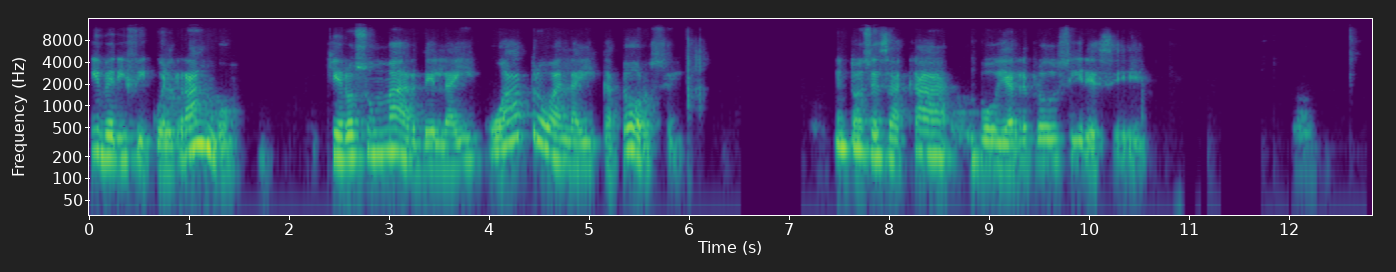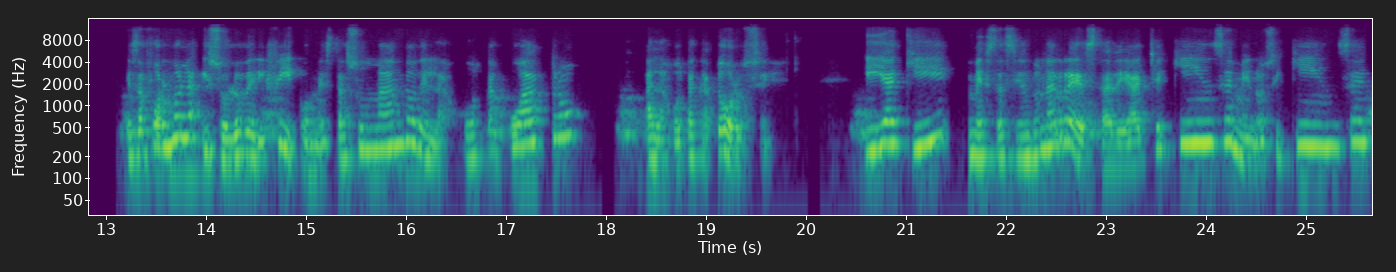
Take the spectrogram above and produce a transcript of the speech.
y verifico el rango. Quiero sumar de la I4 a la I14. Entonces acá voy a reproducir ese, esa fórmula y solo verifico, me está sumando de la J4 a la J14. Y aquí me está haciendo una resta de H15 menos I15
